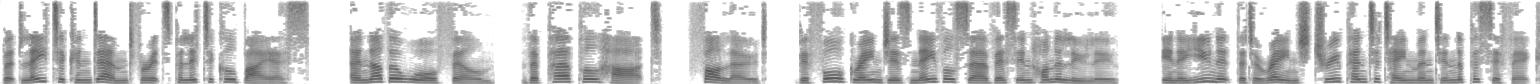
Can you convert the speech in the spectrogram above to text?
But later condemned for its political bias. Another war film, The Purple Heart, followed. Before Granger's naval service in Honolulu. In a unit that arranged troop entertainment in the Pacific.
